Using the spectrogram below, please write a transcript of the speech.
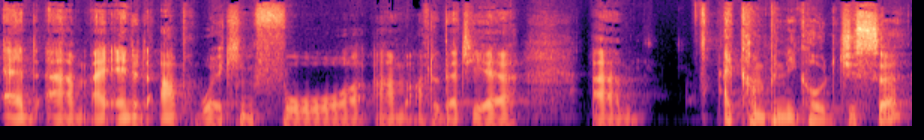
And, um, I ended up working for, um, after that year, um, a company called Jusso.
